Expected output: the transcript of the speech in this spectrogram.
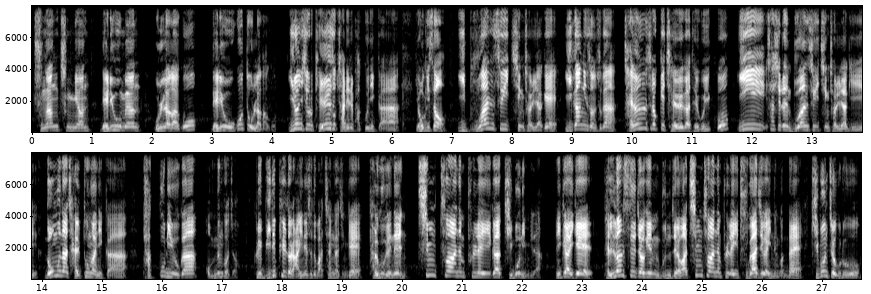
중앙 측면 내려오면 올라가고 내려오고 또 올라가고 이런 식으로 계속 자리를 바꾸니까 여기서 이 무한 스위칭 전략에 이강인 선수가 자연스럽게 제외가 되고 있고 이 사실은 무한 스위칭 전략이 너무나 잘 통하니까 바꿀 이유가 없는 거죠. 그리고 미드필더 라인에서도 마찬가지인 게 결국에는 침투하는 플레이가 기본입니다. 그러니까 이게 밸런스적인 문제와 침투하는 플레이 두 가지가 있는 건데 기본적으로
